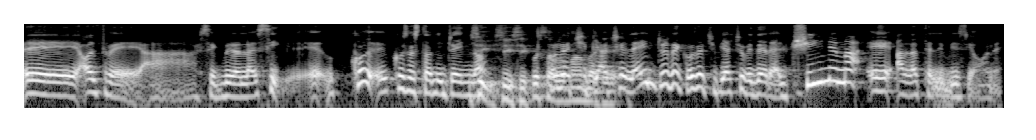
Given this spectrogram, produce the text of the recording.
eh, oltre a seguire la... Sì, eh, co cosa sto leggendo? Sì, sì, sì, questa cosa ci piace che... leggere, cosa ci piace vedere al cinema e alla televisione.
